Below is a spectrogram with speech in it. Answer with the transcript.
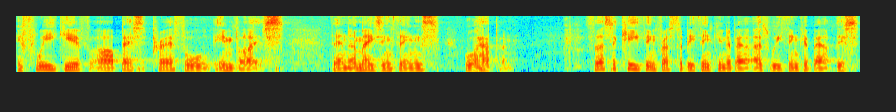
If we give our best prayerful invites, then amazing things will happen. So that's a key thing for us to be thinking about as we think about this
